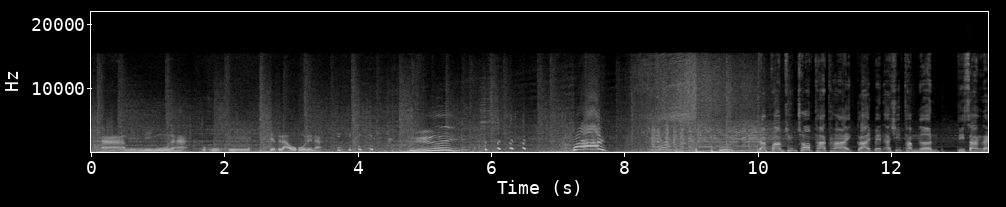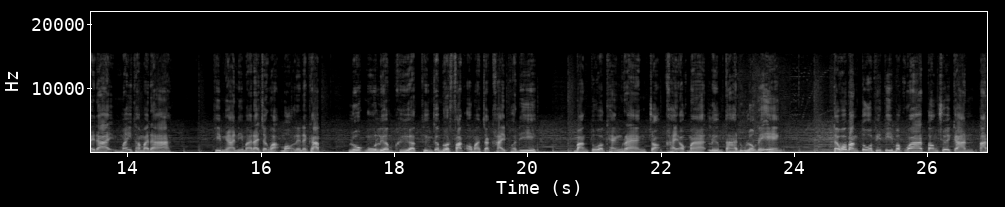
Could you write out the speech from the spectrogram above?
ค่ะอ่ามินมีงูนะฮะโอ้โหโหเจษดาโอโหเลยนะเอ้ย จากความชื่นชอบท้าทายกลายเป็นอาชีพทำเงินที่สร้างรายได้ไม่ธรรมดา ทีมงานนี้มาได้จังหวะเหมาะเลยนะครับ ลูกงูเหลือมเผือกถึงกำหนดฟักออกมาจากไข่พอดี บางตัวแข็งแรงเจาะไข่ออกมาลืมตาดูโลกได้เอง แต่ว่าบางตัวพี่ตีบอกว่าต้องช่วยกันตัด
